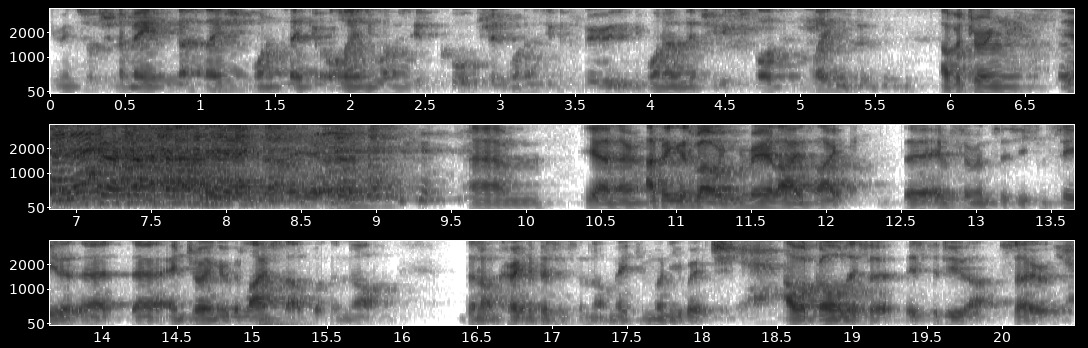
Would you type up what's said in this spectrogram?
you're in such an amazing destination. You want to take it all in. You want to see the culture. You want to see the food, and you want to literally explore different places. Have a drink. yeah, exactly. Yeah. Um, yeah, no, I think as well you realise like the influencers, you can see that they're they're enjoying a good lifestyle, but they're not they're not creating a business and not making money, which Yeah. our goal is a, is to do that. So Yeah.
